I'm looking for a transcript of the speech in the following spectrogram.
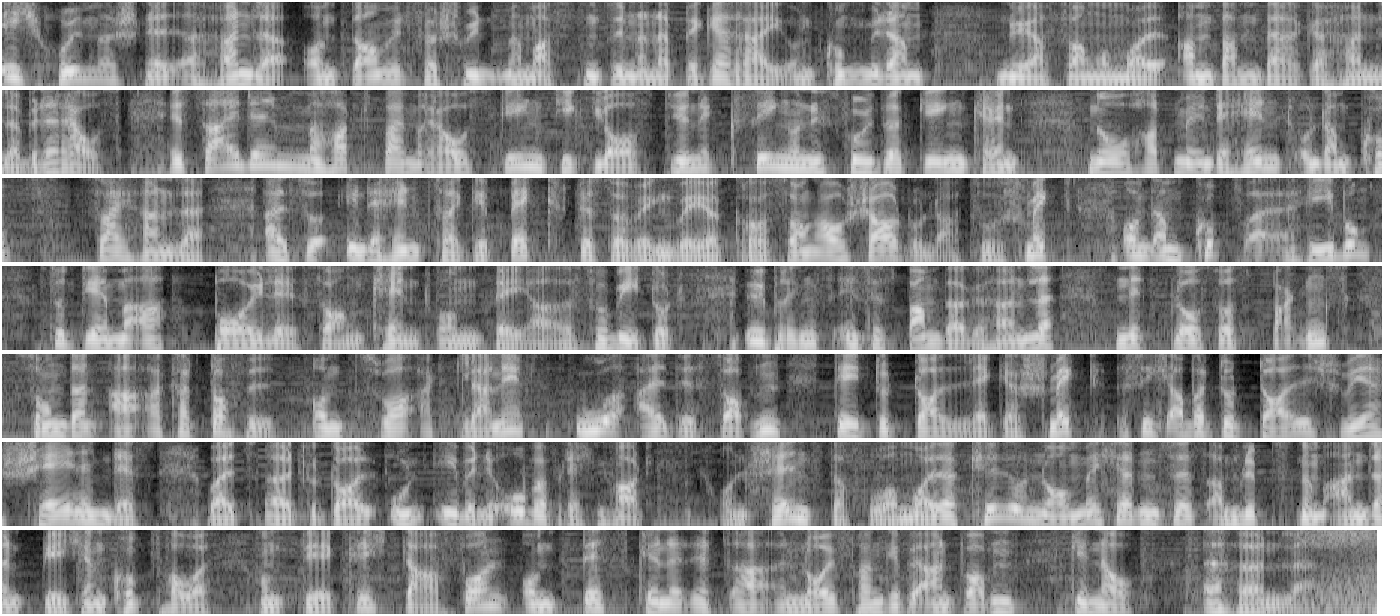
Ich hol mir schnell ein Handler und damit verschwindet man meistens in einer Bäckerei und kommt mit einem, naja, sagen wir mal, am Bamberger Handler wieder raus. Es sei denn, man hat beim Rausgehen die Glastür nicht gesehen und ist voll dagegen gerannt. No hat man in der Hand und am Kopf sei Handler. Also in der Hand sei Gebäck, das so wegen wie ein Croissant ausschaut und dazu schmeckt, und am Kopf eine Erhebung, zu der man auch Beule-Song kennt und der ja so weh tut. Übrigens ist das Bamberger nicht bloß was Backens, sondern auch eine Kartoffel. Und zwar eine kleine, uralte Soppen, die total lecker schmeckt, sich aber total schwer schälen lässt, weil es äh, total unebene Oberflächen hat. Und schälen's davor mal ein Kilo noch möchten sie es am liebsten am anderen gleich an Kopf hauen. Und der kriegt davon, und das kann jetzt auch ein Neufranke beantworten, genau ein Hörnler.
